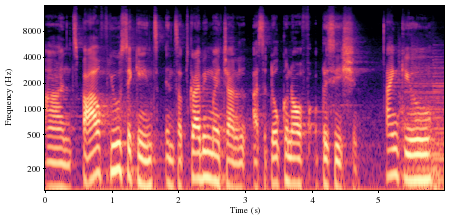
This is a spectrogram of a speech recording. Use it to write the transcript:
and spare a few seconds in subscribing my channel as a token of appreciation. Thank you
